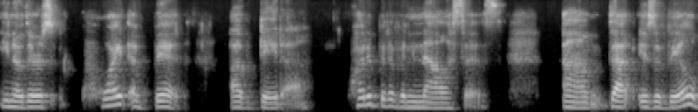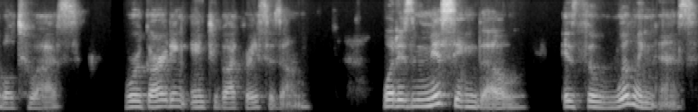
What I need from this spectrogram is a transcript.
you know, there's quite a bit of data, quite a bit of analysis um, that is available to us regarding anti Black racism. What is missing, though, is the willingness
